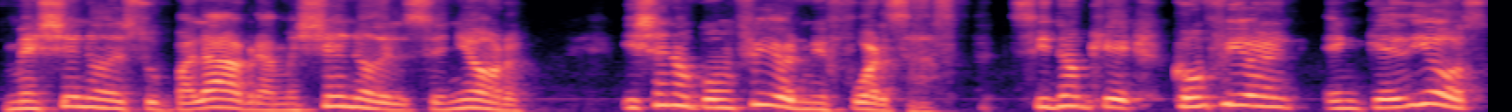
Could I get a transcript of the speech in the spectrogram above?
me lleno de su palabra, me lleno del Señor y ya no confío en mis fuerzas, sino que confío en que Dios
